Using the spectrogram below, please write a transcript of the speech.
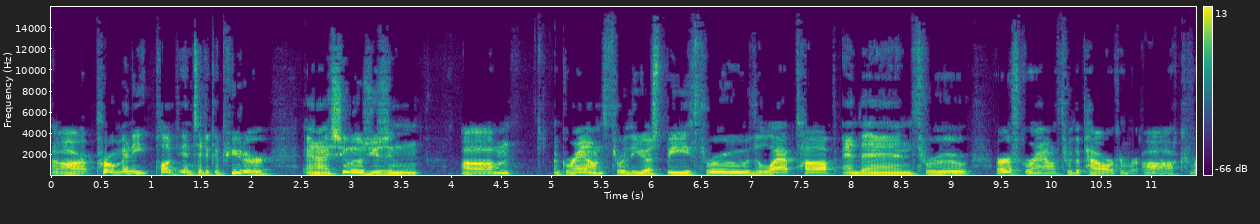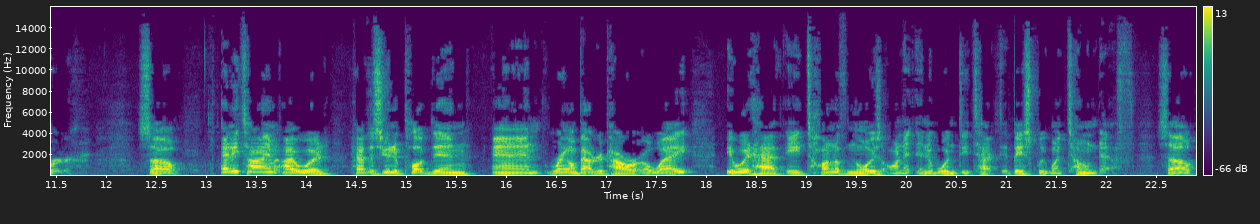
uh, Pro Mini plugged into the computer, and I assume it was using um, a ground through the USB through the laptop and then through earth ground through the power conver uh, converter. So anytime I would have this unit plugged in and running on battery power away, it would have a ton of noise on it and it wouldn't detect. It basically went tone deaf. So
